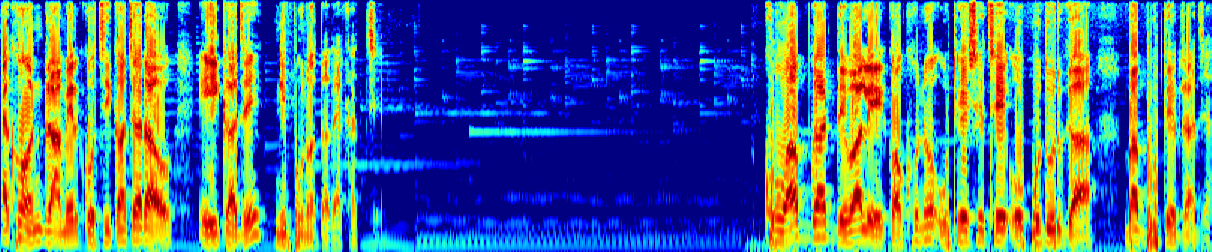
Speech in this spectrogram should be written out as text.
এখন গ্রামের কচিকাঁচারাও এই কাজে নিপুণতা দেখাচ্ছে। খোয়াবগার দেওয়ালে কখনো উঠে এসেছে অপুদুর্গা বা ভূতের রাজা,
